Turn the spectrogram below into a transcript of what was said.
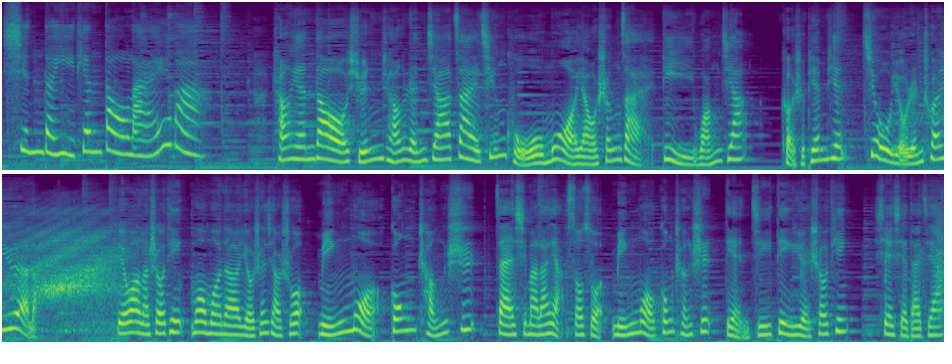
新的一天到来吧。常言道：“寻常人家再清苦，莫要生在帝王家。”可是偏偏就有人穿越了。别忘了收听默默的有声小说《明末工程师》，在喜马拉雅搜索“明末工程师”，点击订阅收听。谢谢大家，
